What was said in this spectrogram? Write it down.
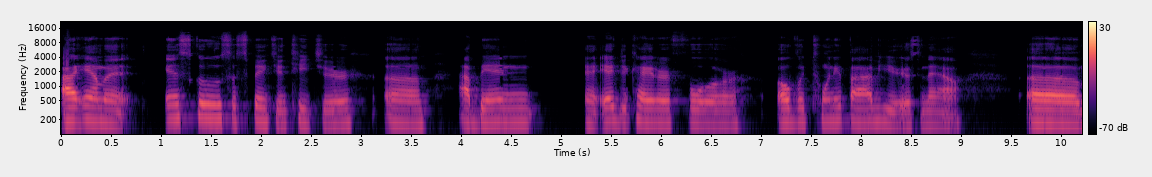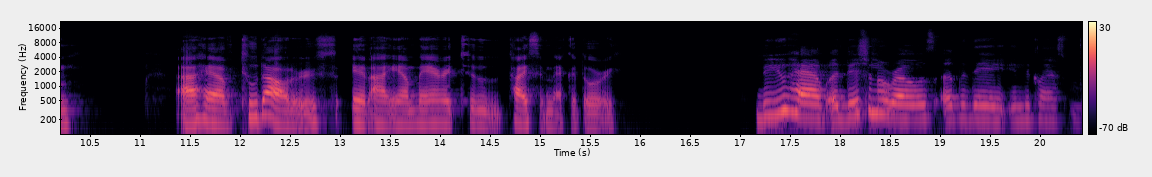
I am an in-school suspension teacher. Uh, I've been an educator for over 25 years now. Um, I have two daughters, and I am married to Tyson McAdory. Do you have additional roles other than in the classroom?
